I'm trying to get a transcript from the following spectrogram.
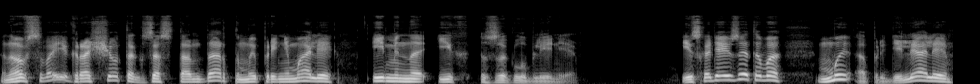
Но в своих расчетах за стандарт мы принимали именно их заглубление. Исходя из этого, мы определяли,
